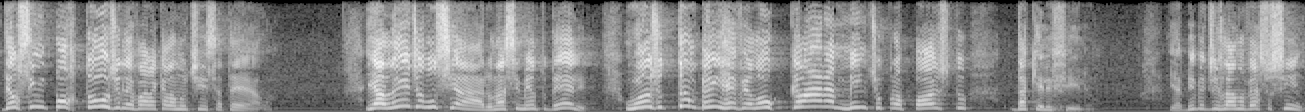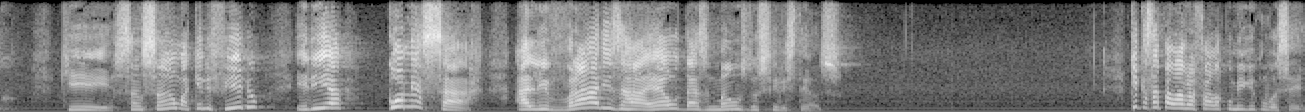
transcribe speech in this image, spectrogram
Deus se importou de levar aquela notícia até ela. E além de anunciar o nascimento dele, o anjo também revelou claramente o propósito daquele filho. E a Bíblia diz lá no verso 5 que Sansão, aquele filho, iria começar a livrar Israel das mãos dos filisteus. O que, que essa palavra fala comigo e com você?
